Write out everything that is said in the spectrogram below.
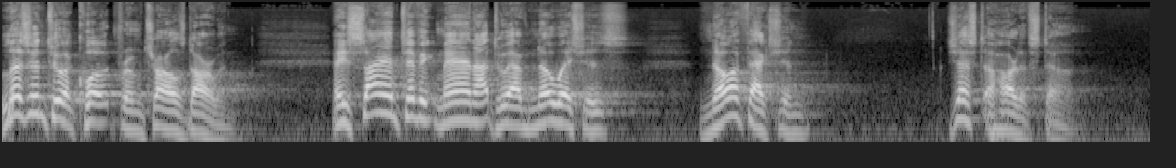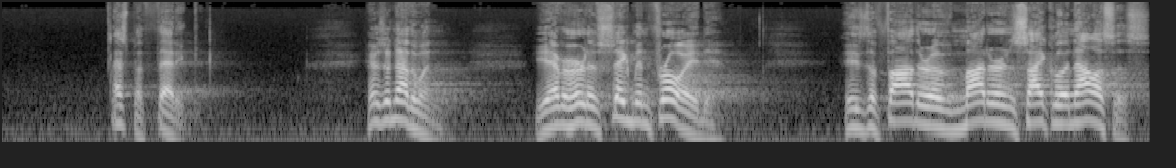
Listen to a quote from Charles Darwin A scientific man ought to have no wishes, no affection, just a heart of stone. That's pathetic. Here's another one. You ever heard of Sigmund Freud? He's the father of modern psychoanalysis.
